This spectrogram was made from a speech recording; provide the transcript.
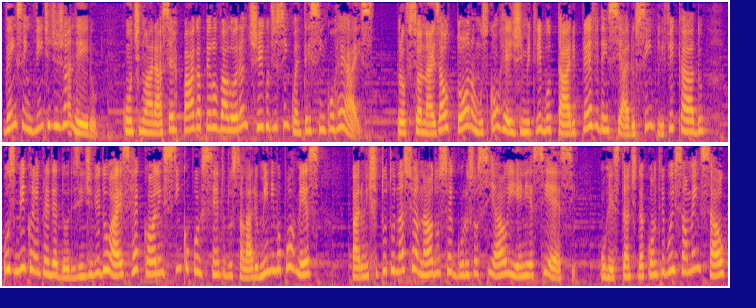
vence em 20 de janeiro, continuará a ser paga pelo valor antigo de 55 reais. Profissionais autônomos com regime tributário e previdenciário simplificado, os microempreendedores individuais recolhem 5% do salário mínimo por mês para o Instituto Nacional do Seguro Social INSS. O restante da contribuição mensal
